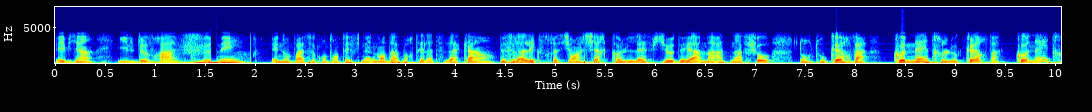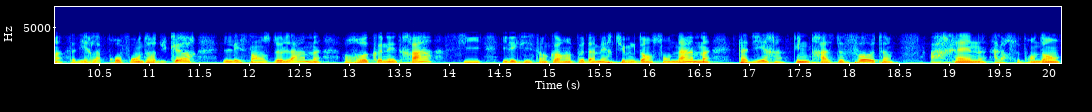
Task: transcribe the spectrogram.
eh bien, il devra jeûner et non pas se contenter finalement d'apporter la tzedaka. C'est cela l'expression Asher Kollev Yodea Marat Nafsho, dont tout cœur va connaître, le cœur va connaître, c'est-à-dire la profondeur du cœur, l'essence de l'âme, reconnaîtra si il existe encore un peu d'amertume dans son âme, c'est-à-dire une trace de faute. À alors cependant,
